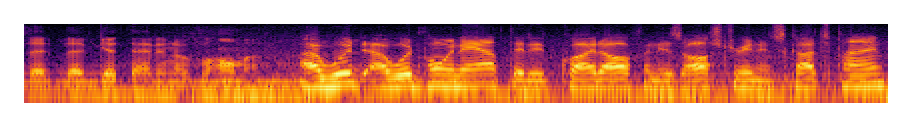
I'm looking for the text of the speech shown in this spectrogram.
that, that get that in Oklahoma. I would I would point out that it quite often is Austrian and Scots pine.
